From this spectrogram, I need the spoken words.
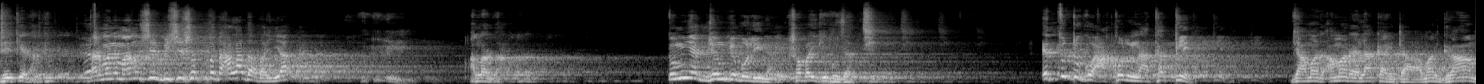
ঢেকে রাখে। তার মানে মানুষের বিশেষত্বটা আলাদা ভাইয়া। আলাদা। তুমি একজনকে বলি না, সবাইকে বোঝাচ্ছি। এতটুকু আকল না থাকলে যে আমার আমার এলাকা এটা, আমার গ্রাম,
